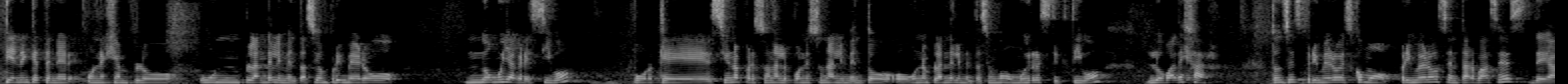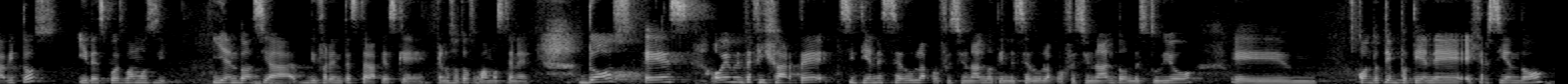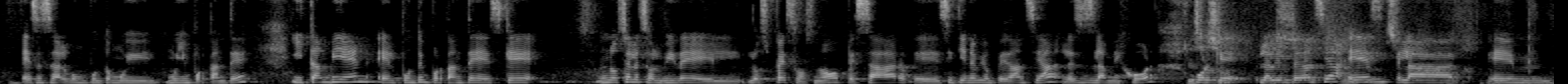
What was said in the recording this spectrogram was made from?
tienen que tener un ejemplo, un plan de alimentación primero no muy agresivo, porque si una persona le pones un alimento o un plan de alimentación como muy restrictivo, lo va a dejar. Entonces, primero es como, primero sentar bases de hábitos y después vamos yendo hacia diferentes terapias que, que, nosotros podamos tener. Dos es, obviamente, fijarte si tienes cédula profesional, no tienes cédula profesional, dónde estudió. Eh, cuánto tiempo tiene ejerciendo, ese es algo, un punto muy, muy importante. Y también el punto importante es que no se les olvide los pesos, ¿no? Pesar, eh, si tiene bioimpedancia, esa es la mejor, porque la bioimpedancia es, la em,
